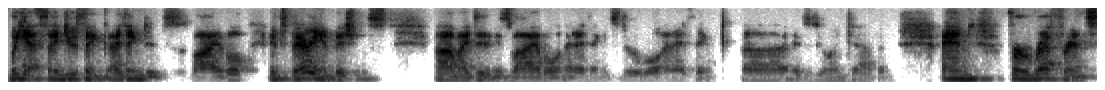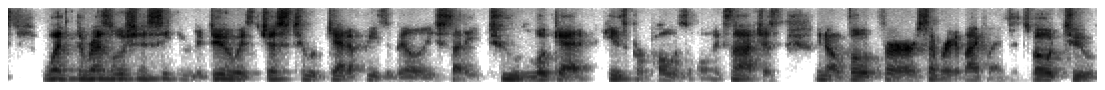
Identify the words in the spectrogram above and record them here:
But yes, I do think, I think this is viable. It's very ambitious. Um, I do think it's viable and I think it's doable and I think, uh, it's going to happen. And for reference, what the resolution is seeking to do is just to get a feasibility study to look at his proposal. It's not just, you know, vote for separated bike lanes. It's vote to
